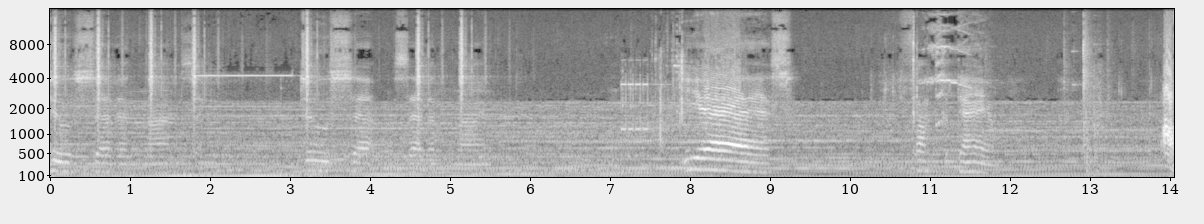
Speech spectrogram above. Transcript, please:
2796. 2779. Yes! Fuck the damn. Oh,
